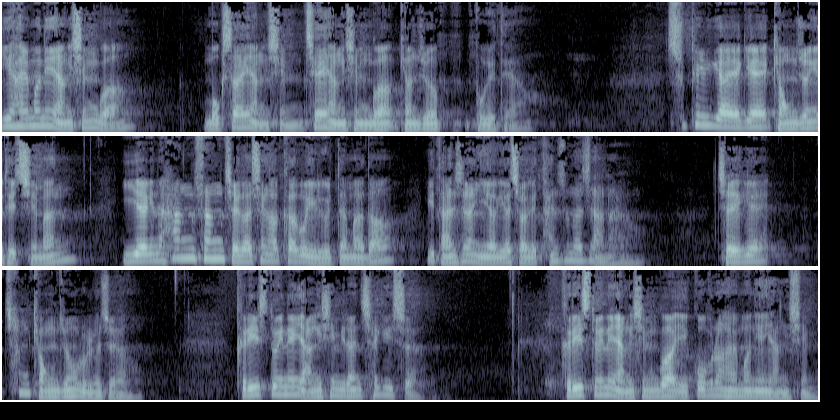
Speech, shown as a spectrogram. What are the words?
이 할머니의 양심과 목사의 양심, 제 양심과 견주어 보게 돼요. 수필가에게 경종이 됐지만 이 이야기는 항상 제가 생각하고 읽을 때마다 이 단순한 이야기가 저에게 단순하지 않아요. 저에게 참 경종을 울려줘요. 그리스도인의 양심이란 책이 있어요. 그리스도인의 양심과 이 꼬부랑 할머니의 양심.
